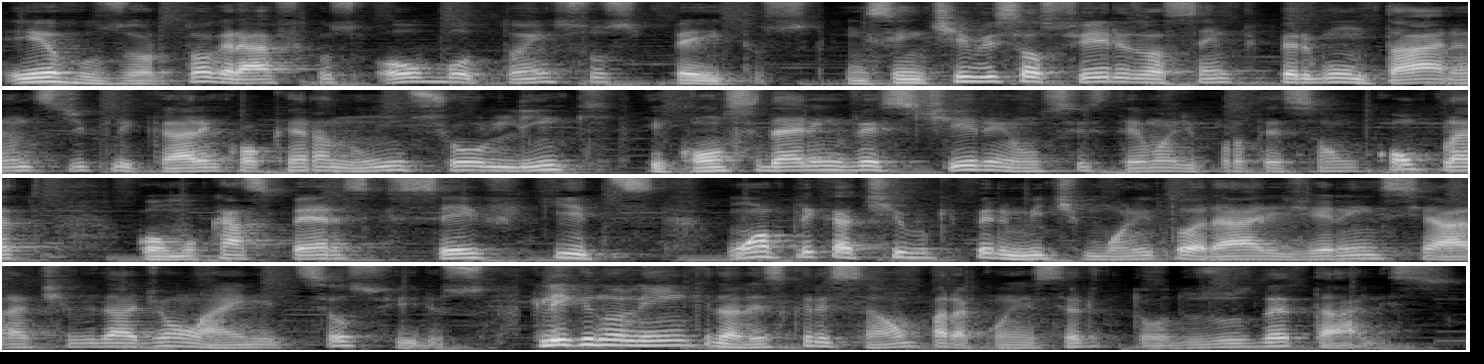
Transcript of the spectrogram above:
erros ortográficos ou botões suspeitos. Incentive seus filhos a sempre perguntar antes de clicar em qualquer anúncio ou link e considere investir em um sistema de proteção completo como Kaspersky Safe Kits, um aplicativo que permite monitorar e gerenciar a atividade online de seus filhos. Clique no link da descrição para conhecer todos os detalhes.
